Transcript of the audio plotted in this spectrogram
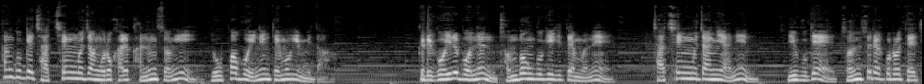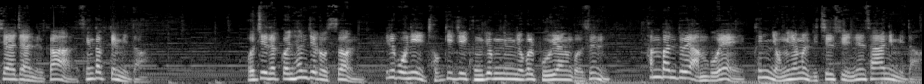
한국의 자체 핵무장으로 갈 가능성이 높아 보이는 대목입니다. 그리고 일본은 전범국이기 때문에 자체 핵무장이 아닌 미국의 전술핵으로 대체하지 않을까 생각됩니다. 어찌됐건 현재로선 일본이 적기지 공격 능력을 보유하는 것은 한반도의 안보에 큰 영향을 미칠 수 있는 사안입니다.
